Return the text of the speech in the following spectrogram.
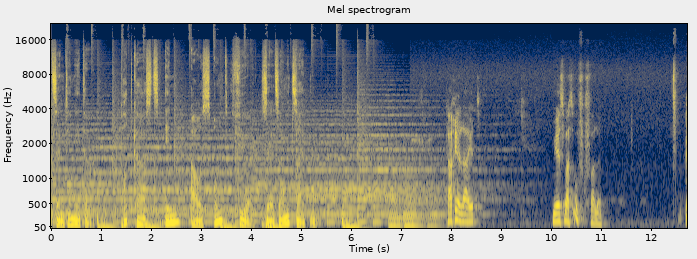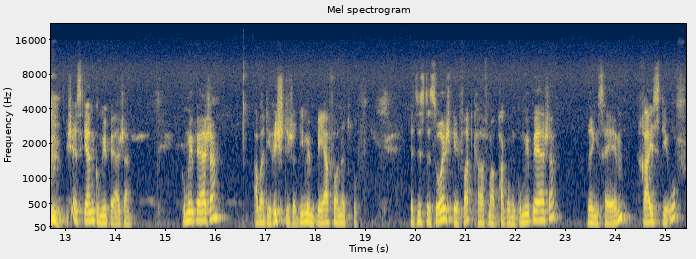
Zentimeter. Podcasts in, aus und für seltsame Zeiten. Tag, ihr Leid. Mir ist was aufgefallen. Ich esse gern Gummibärchen. Gummibärchen, aber die richtige, die mit dem Bär vorne drauf. Jetzt ist es so, ich gehe fort, kaufe mal eine Packung Gummibärchen, bring's heim, reiß die auf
